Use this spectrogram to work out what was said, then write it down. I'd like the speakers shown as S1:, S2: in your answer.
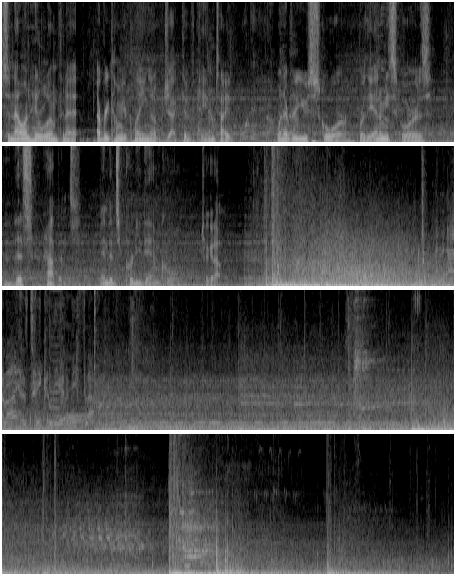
S1: So now in Halo Infinite, every time you're playing an objective game type, whenever you score or the enemy scores, this happens. And it's pretty damn cool. Check it out. An ally has taken the enemy.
